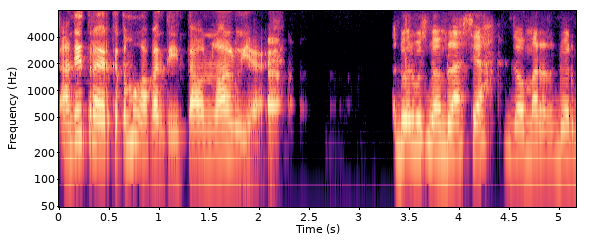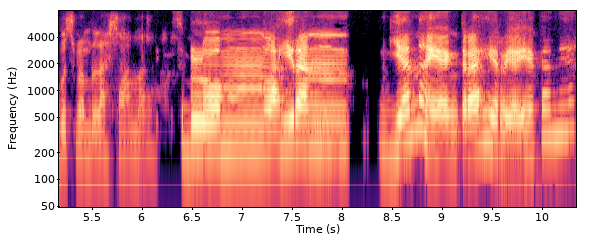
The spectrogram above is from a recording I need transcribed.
Nanti terakhir ketemu kapan sih tahun lalu ya eh, 2019 ya, Zomer 2019 summer. Sebelum lahiran Giana ya yang terakhir ya, ya kan ya?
